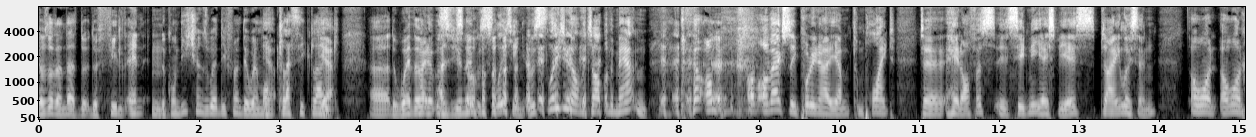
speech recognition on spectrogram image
other than that, the, the field and Mm. the conditions were different. They were more Yeah. classic like. Yeah. Uh, the weather, Mate, was, as you know, it was sleeting. It was sleeting on the top of the mountain. I'm, I'm, I'm actually putting a um, complaint to head office, Sydney SBS, saying, "Listen, I want, I want,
